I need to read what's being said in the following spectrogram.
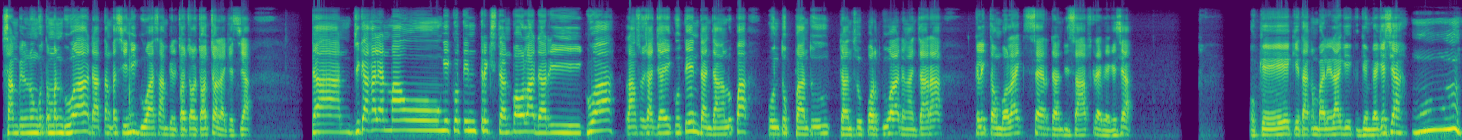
sambil nunggu temen gua datang ke sini gua sambil cocol-cocol ya guys ya. Dan jika kalian mau ngikutin triks dan pola dari gua, langsung saja ikutin dan jangan lupa untuk bantu dan support gua dengan cara klik tombol like, share dan di subscribe ya guys ya. Oke, kita kembali lagi ke game ya guys ya. Hmm.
